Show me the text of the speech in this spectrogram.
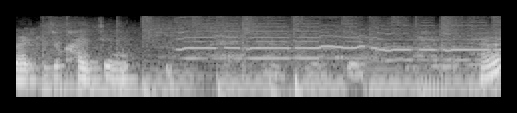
না, কিছু খাইছে নি। হ্যাঁ?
